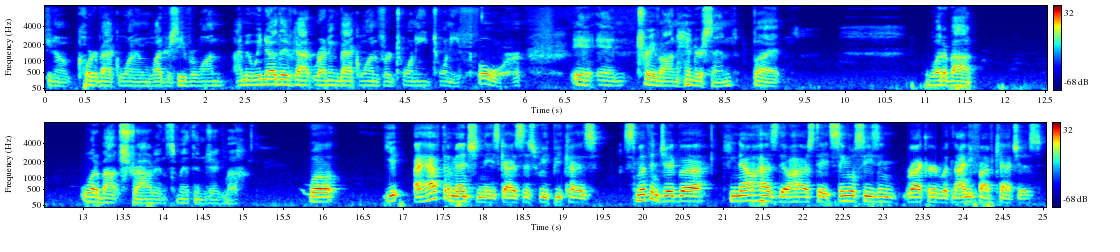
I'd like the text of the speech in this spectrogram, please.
you know, quarterback one and wide receiver one? I mean, we know they've got running back one for 2024 in, in TreVeyon Henderson, but what about what about Stroud and Smith and Jigba? Well, you, I have to mention these guys this week because Smith-Njigba, he now has the Ohio State single season record with 95 catches.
